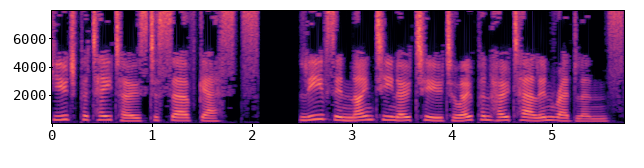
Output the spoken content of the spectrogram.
huge potatoes to serve guests. Leaves in 1902 to open hotel in Redlands.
